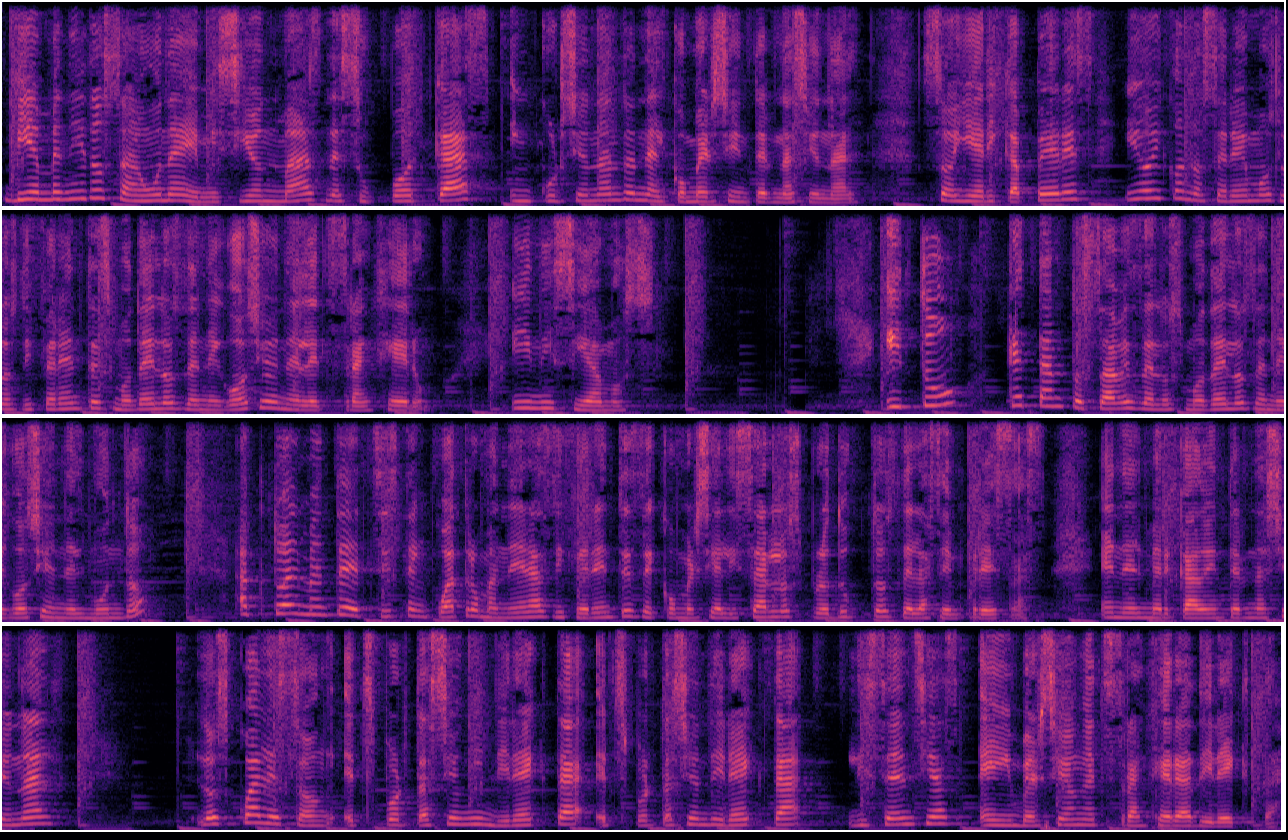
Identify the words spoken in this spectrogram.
Bienvenidos a una emisión más de su podcast Incursionando en el Comercio Internacional. Soy Erika Pérez y hoy conoceremos los diferentes modelos de negocio en el extranjero. Iniciamos. ¿Y tú qué tanto sabes de los modelos de negocio en el mundo? Actualmente existen cuatro maneras diferentes de comercializar los productos de las empresas en el mercado internacional, los cuales son exportación indirecta, exportación directa, licencias e inversión extranjera directa.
